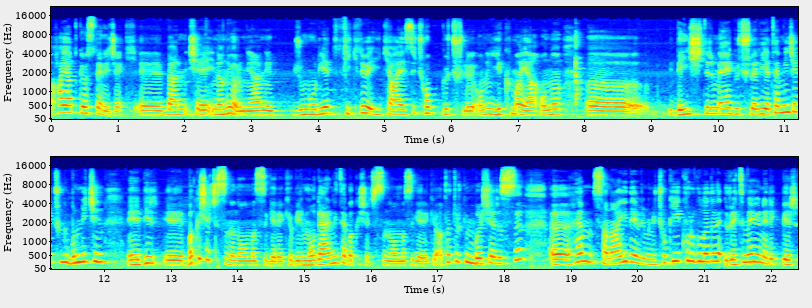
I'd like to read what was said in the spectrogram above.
e, hayat gösterecek. E, ben şeye inanıyorum yani Cumhuriyet fikri ve hikayesi çok güçlü. Onu yıkmaya, onu e, değiştirmeye güçleri yetemeyecek. Çünkü bunun için e, bir e, bakış açısının olması gerekiyor. Bir modernite bakış açısının olması gerekiyor. Atatürk'ün başarısı e, hem sanayi devrimini çok iyi kurguladı ve üretime yönelik bir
